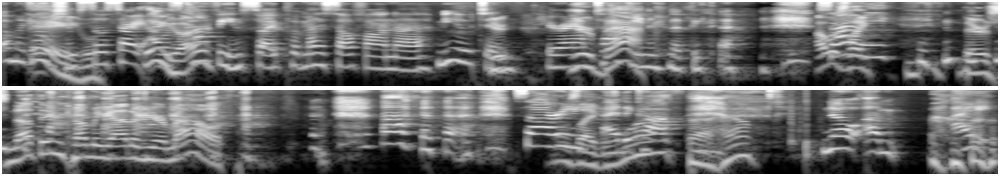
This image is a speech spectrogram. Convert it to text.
Oh my gosh, hey, I'm so sorry. I was coughing, so I put myself on uh, mute, and you're, here I am talking back. and nothing. I was like, "There's nothing coming out of your mouth." Sorry, I, like, had to what cough. the hell? No, um, I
